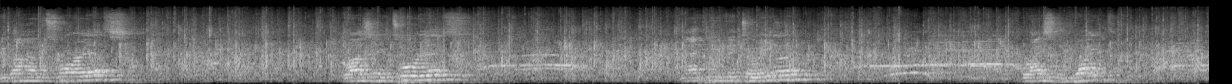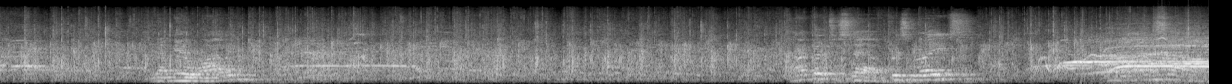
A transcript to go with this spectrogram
Ivan Suarez, Rajay Torres, Matthew Victorino, Bryson White, Yamir Wiley, our coaching staff, Chris Graves, and Ryan Shaw.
